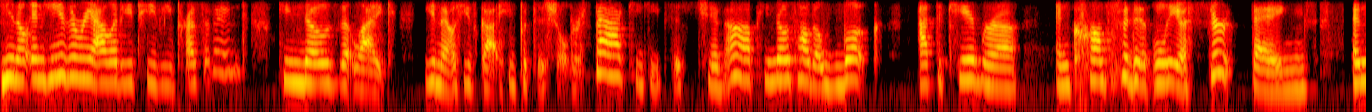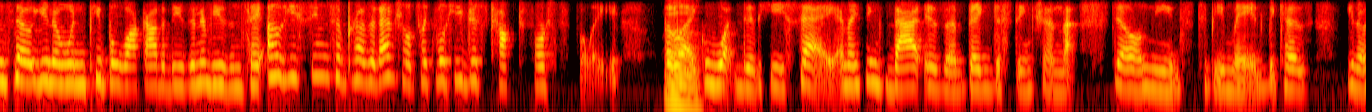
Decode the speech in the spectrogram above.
you know, and he's a reality TV president. He knows that like, you know, he's got he puts his shoulders back, he keeps his chin up, he knows how to look at the camera and confidently assert things and so, you know, when people walk out of these interviews and say, "Oh, he seems so presidential," it's like, well, he just talked forcefully. But uh-huh. like, what did he say? And I think that is a big distinction that still needs to be made because, you know,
